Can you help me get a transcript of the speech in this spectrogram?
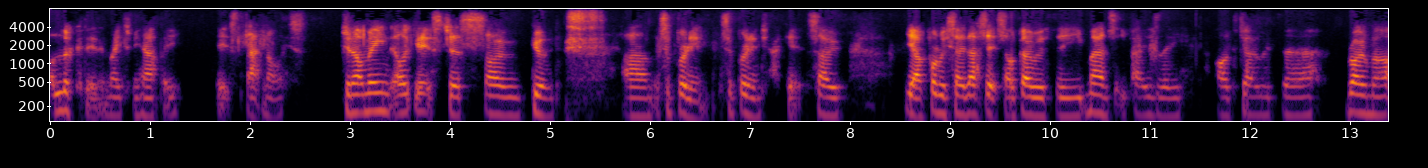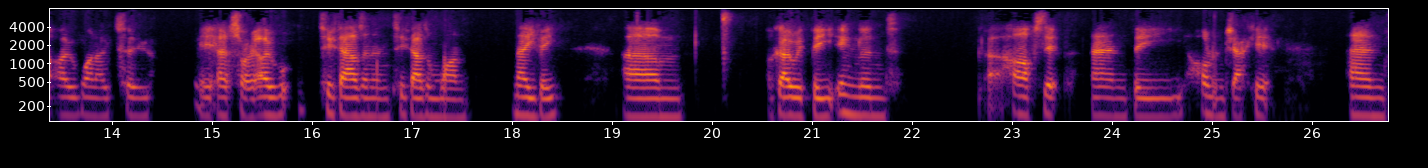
I look at it, it makes me happy. It's that nice. Do you know what I mean? Like, it's just so good. Um, it's a brilliant, it's a brilliant jacket. So, yeah, I'll probably say that's it. So I'll go with the Man City Paisley. I'd go with the Roma 0102, uh, sorry, 2000 and 2001 Navy. Um, I'll go with the England uh, half zip and the Holland jacket, and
